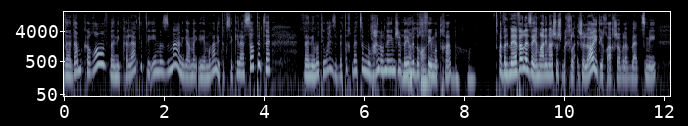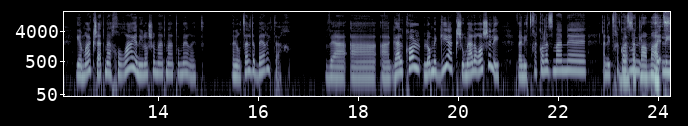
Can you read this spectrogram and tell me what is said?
ואדם קרוב, ואני קלטתי עם הזמן, גם היא אמרה לי, תפסיקי לעשות את זה, ואני אמרתי, וואי, זה בטח בעצם נורא לא נעים שבאים נכון, ודוחפים אותך. נכון. אבל מעבר לזה, היא אמרה לי משהו שבכלל, שלא הייתי יכולה לחשוב עליו בעצמי. היא אמרה, כשאת מאחוריי, אני לא שומעת מה את אומרת. אני רוצה לדבר איתך. והגל וה, קול לא מגיע כשהוא מעל הראש שלי, ואני צריכה כל הזמן, אה, אני צריכה כל הזמן... מאמץ. לה,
